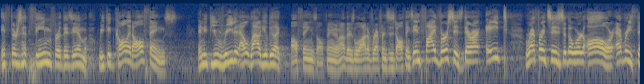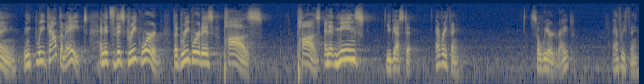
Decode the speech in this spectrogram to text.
if there's a theme for this hymn, we could call it all things. And if you read it out loud, you'll be like, all things, all things. Well, there's a lot of references to all things. In five verses, there are eight references to the word all or everything. We count them, eight. And it's this Greek word. The Greek word is pas. Pas. And it means, you guessed it, everything. So weird, right? Everything.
